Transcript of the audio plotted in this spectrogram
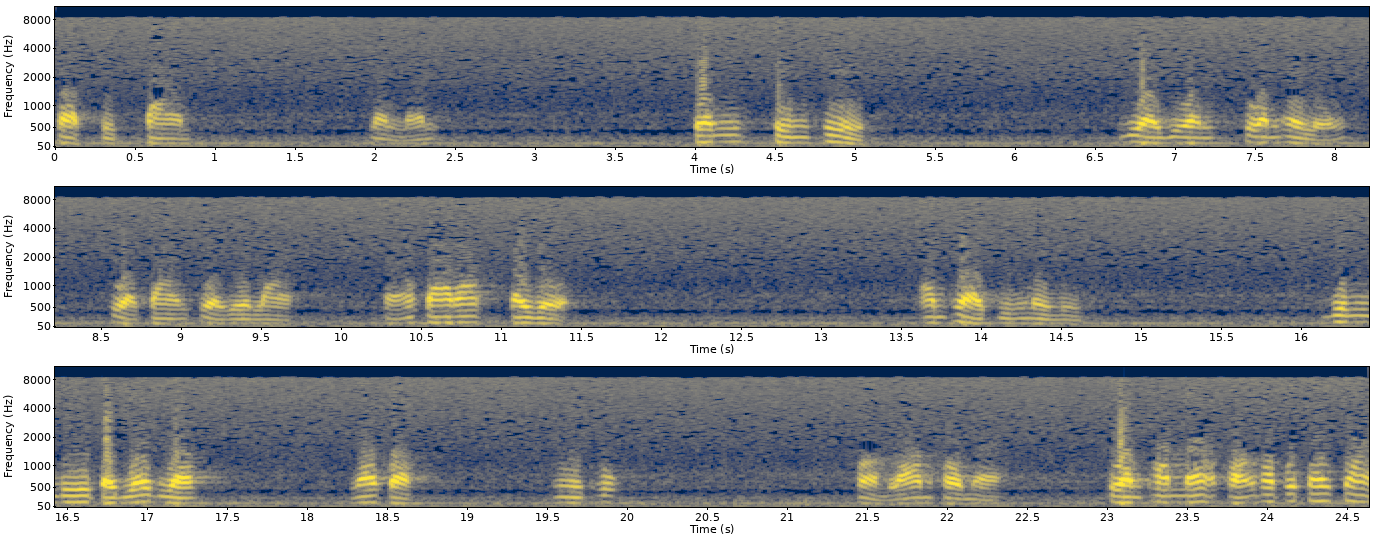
ชอบติดตามนั่นนั้นเป็นสิ่งที่ยั่วยวนชวนให้หลงชั่วการชั่วเวลา หาสาระประโยชน์ อันแท้จริงไม่มี ยินดีแต่เยอะเดียวแล้วก็มีทุกข์หอมล้อมเข้ามา ส่วนธรรมะของพระพุทธเจ้า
